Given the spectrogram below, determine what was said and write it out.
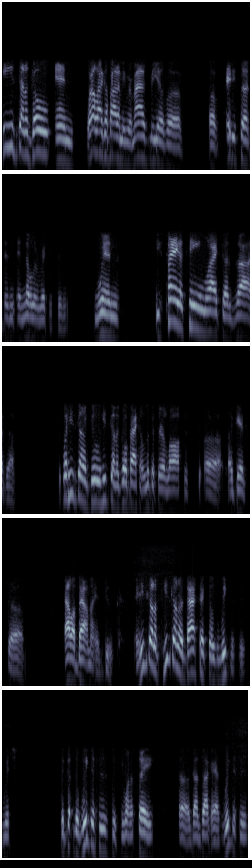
he's gonna go and what I like about him, he reminds me of uh, of Eddie Sutton and, and Nolan Richardson when he's playing a team like Gonzaga. What he's going to do, he's going to go back and look at their losses uh, against uh, Alabama and Duke, and he's going to he's going to dissect those weaknesses, which the the weaknesses, if you want to say uh, Gonzaga has weaknesses,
